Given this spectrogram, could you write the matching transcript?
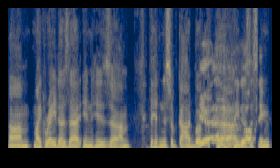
Um, Mike Rea does that in his um, the Hiddenness of God book. Yeah, And he does well, the same,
